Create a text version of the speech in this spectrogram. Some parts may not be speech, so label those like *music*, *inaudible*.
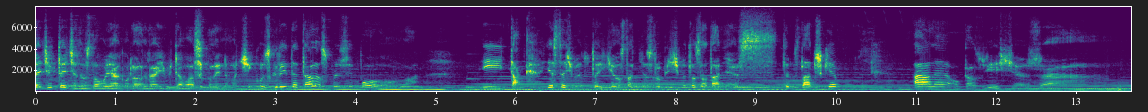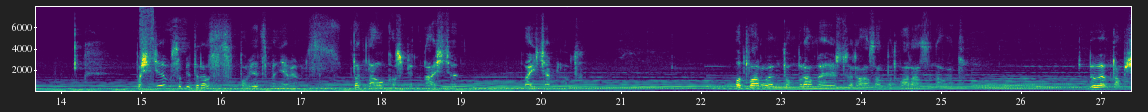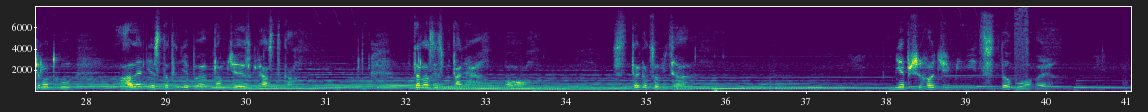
Witajcie, witajcie, to znowu ja, Góral Gra i witam was w kolejnym odcinku z gry The Talos Principola. I tak, jesteśmy tutaj, gdzie ostatnio zrobiliśmy to zadanie z tym znaczkiem, ale okazuje się, że posiedziałem sobie teraz, powiedzmy, nie wiem, tak na oko z 15-20 minut. Otwarłem tą bramę jeszcze raz albo dwa razy nawet. Byłem tam w środku, ale niestety nie byłem tam, gdzie jest gwiazdka. I teraz jest pytanie, bo z tego co widzę, nie przychodzi mi nic do głowy.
